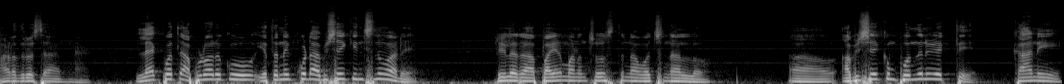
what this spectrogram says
పడద్రోసా అంటున్నాడు లేకపోతే అప్పటి వరకు ఇతనికి కూడా అభిషేకించిన వాడే. ప్రియులరా పైన మనం చూస్తున్న వచనాల్లో అభిషేకం పొందిన వ్యక్తి కానీ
